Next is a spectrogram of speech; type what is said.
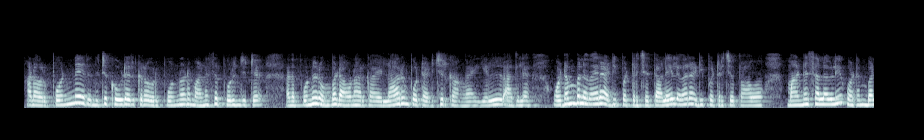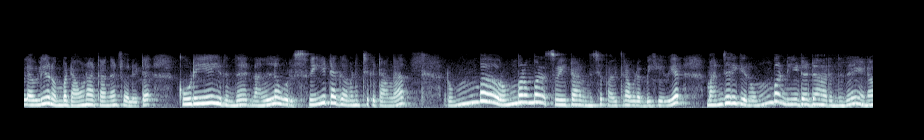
ஆனால் ஒரு பொண்ணு இருந்துட்டு கூட இருக்கிற ஒரு பொண்ணோட மனசை புரிஞ்சுட்டு அந்த பொண்ணு ரொம்ப டவுனாக இருக்கா? எல்லாரும் போட்டு அடிச்சிருக்காங்க. எல் அதில் உடம்புல வேற அடிபட்டுருச்சு தலையில் வேற அடிபட்டுருச்சு பாவம். மனசளவுலையும் உடம்பளவுலையும் ரொம்ப டவுனாக இருக்காங்கன்னு சொல்லிட்டு கூடயே இருந்து நல்ல ஒரு ஸ்வீட்டை கவனிச்சுக்கிட்டாங்க. ரொம்ப ரொம்ப ரொம்ப ஸ்வீட்டாக இருந்துச்சு பவித்ராவோட பிஹேவியர் மஞ்சரிக்கு ரொம்ப நீடடாக இருந்தது. ஏன்னா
